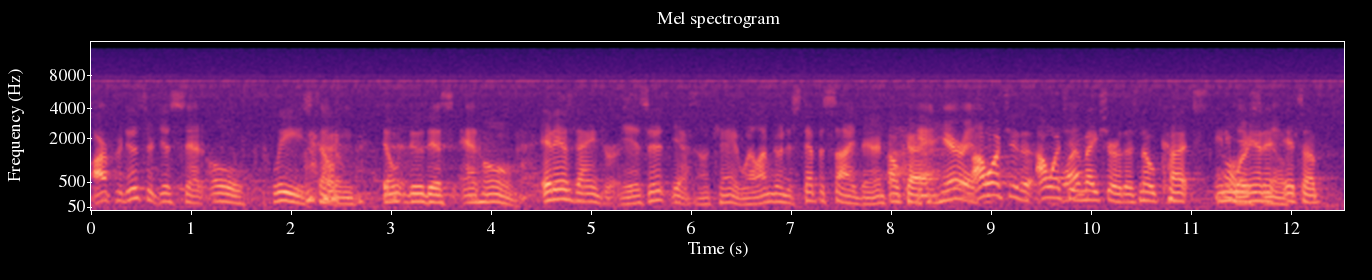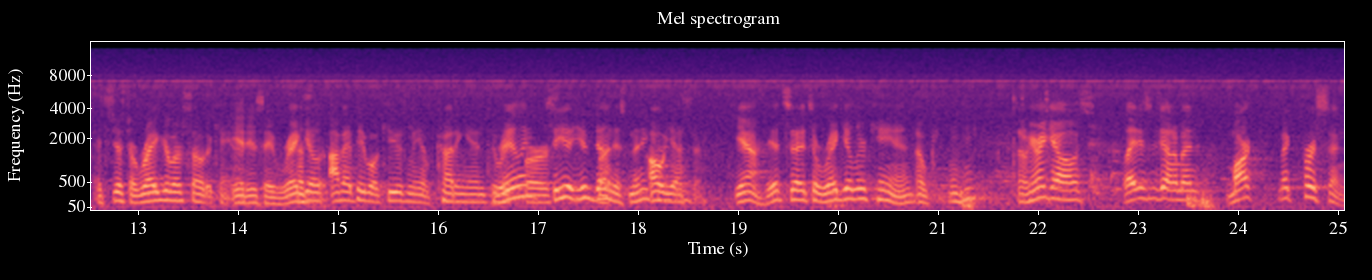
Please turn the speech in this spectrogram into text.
our producer just said, oh, please tell them, don't do this at home. it is dangerous. Is it? Yes. Okay, well, I'm going to step aside then. Okay. And here is, I want you to, I want you to make sure there's no cuts anywhere there's in it. no- It's a, it's just a regular soda can. it is a regular, I've had people accuse me of cutting into really? it first. See, you, you've done but- this many Oh, yes, sir. Yeah, it's a, it's a regular can. Okay. Mm-hmm. So here he goes. Ladies and gentlemen, Mark McPherson.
